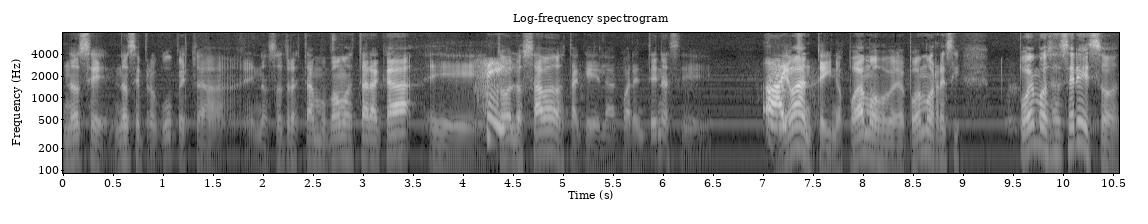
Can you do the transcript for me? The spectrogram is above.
no se, no se preocupe, está, eh, nosotros estamos, vamos a estar acá eh, Sí. todos los sábados hasta que la cuarentena se, levante y nos podamos, eh, podemos reci- podemos hacer eso.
